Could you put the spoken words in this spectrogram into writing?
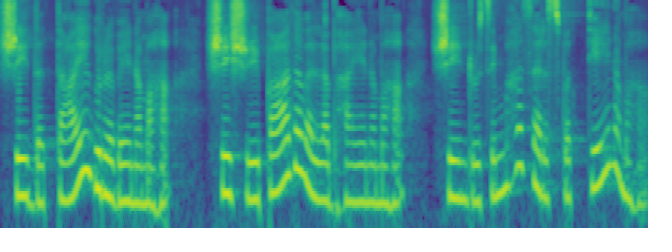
శ్రీ దత్తాయ గురవే నమ. శ్రీ శ్రీపాదవల్లభాయ నమ. శ్రీ నృసింహ సరస్వత్యై నమ.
